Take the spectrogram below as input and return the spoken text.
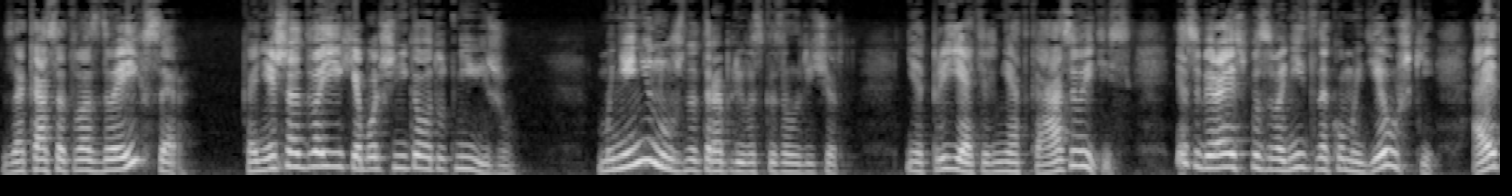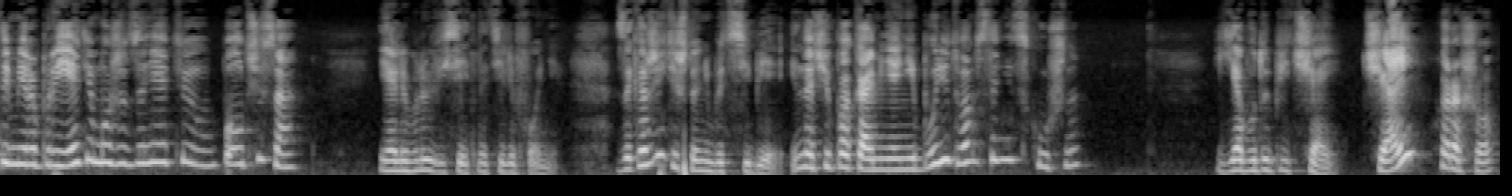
«Заказ от вас двоих, сэр?» «Конечно, от двоих. Я больше никого тут не вижу». «Мне не нужно», — торопливо сказал Ричард. «Нет, приятель, не отказывайтесь. Я собираюсь позвонить знакомой девушке, а это мероприятие может занять э, полчаса. Я люблю висеть на телефоне. Закажите что-нибудь себе, иначе пока меня не будет, вам станет скучно». «Я буду пить чай». «Чай? Хорошо.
